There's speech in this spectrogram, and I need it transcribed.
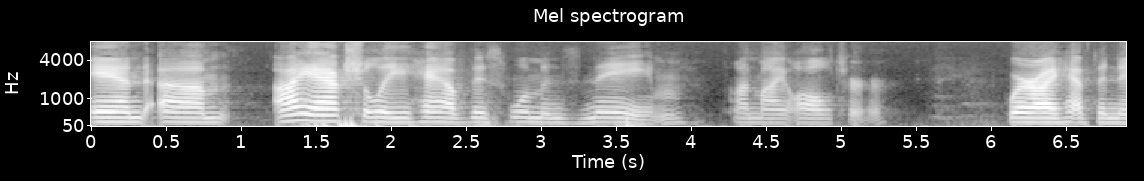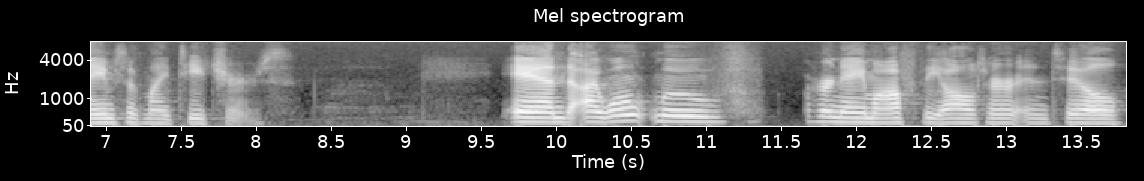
And um, I actually have this woman's name on my altar where I have the names of my teachers. And I won't move her name off the altar until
